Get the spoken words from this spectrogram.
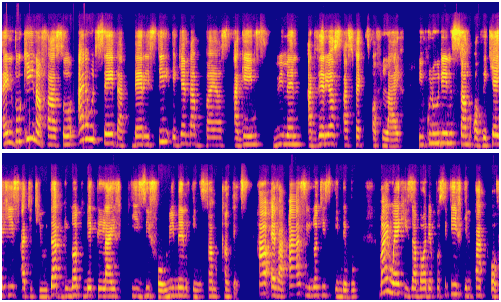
In Burkina Faso, I would say that there is still a gender bias against women at various aspects of life, including some of the church's attitude that do not make life easy for women in some contexts. However, as you notice in the book, my work is about the positive impact of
